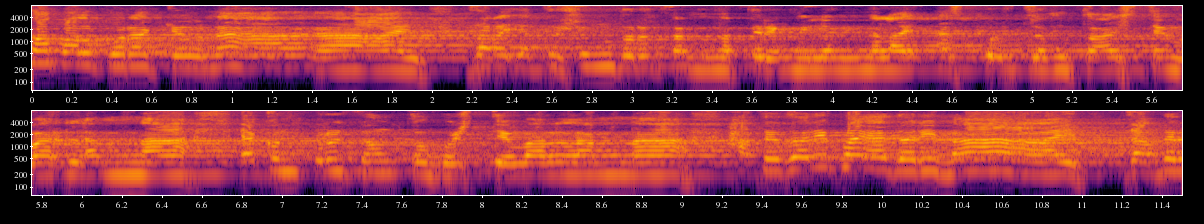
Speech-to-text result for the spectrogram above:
কপাল করা কেউ নাই। যারা এত সুন্দর জান্নাতের মিলন মেলায় আজ পর্যন্ত আসতে পারলাম না, এখন পর্যন্ত বসতে পারলাম না। হাতে ধরি, পায়ে ধরি ভাই যাদের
